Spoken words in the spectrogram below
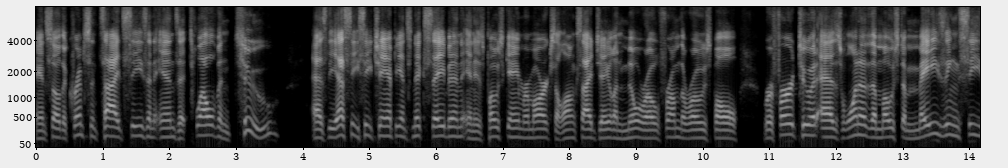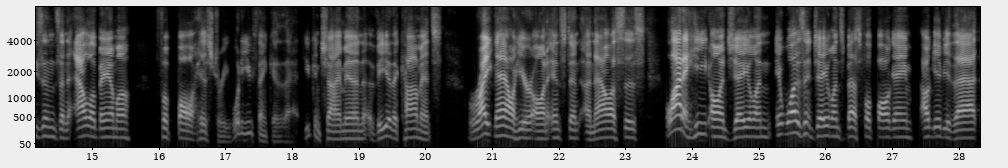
And so the Crimson Tide season ends at 12 and 2 as the SEC champions, Nick Saban, in his post-game remarks alongside Jalen Milroe from the Rose Bowl, referred to it as one of the most amazing seasons in Alabama football history. What do you think of that? You can chime in via the comments right now here on Instant Analysis. A lot of heat on Jalen. It wasn't Jalen's best football game. I'll give you that.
